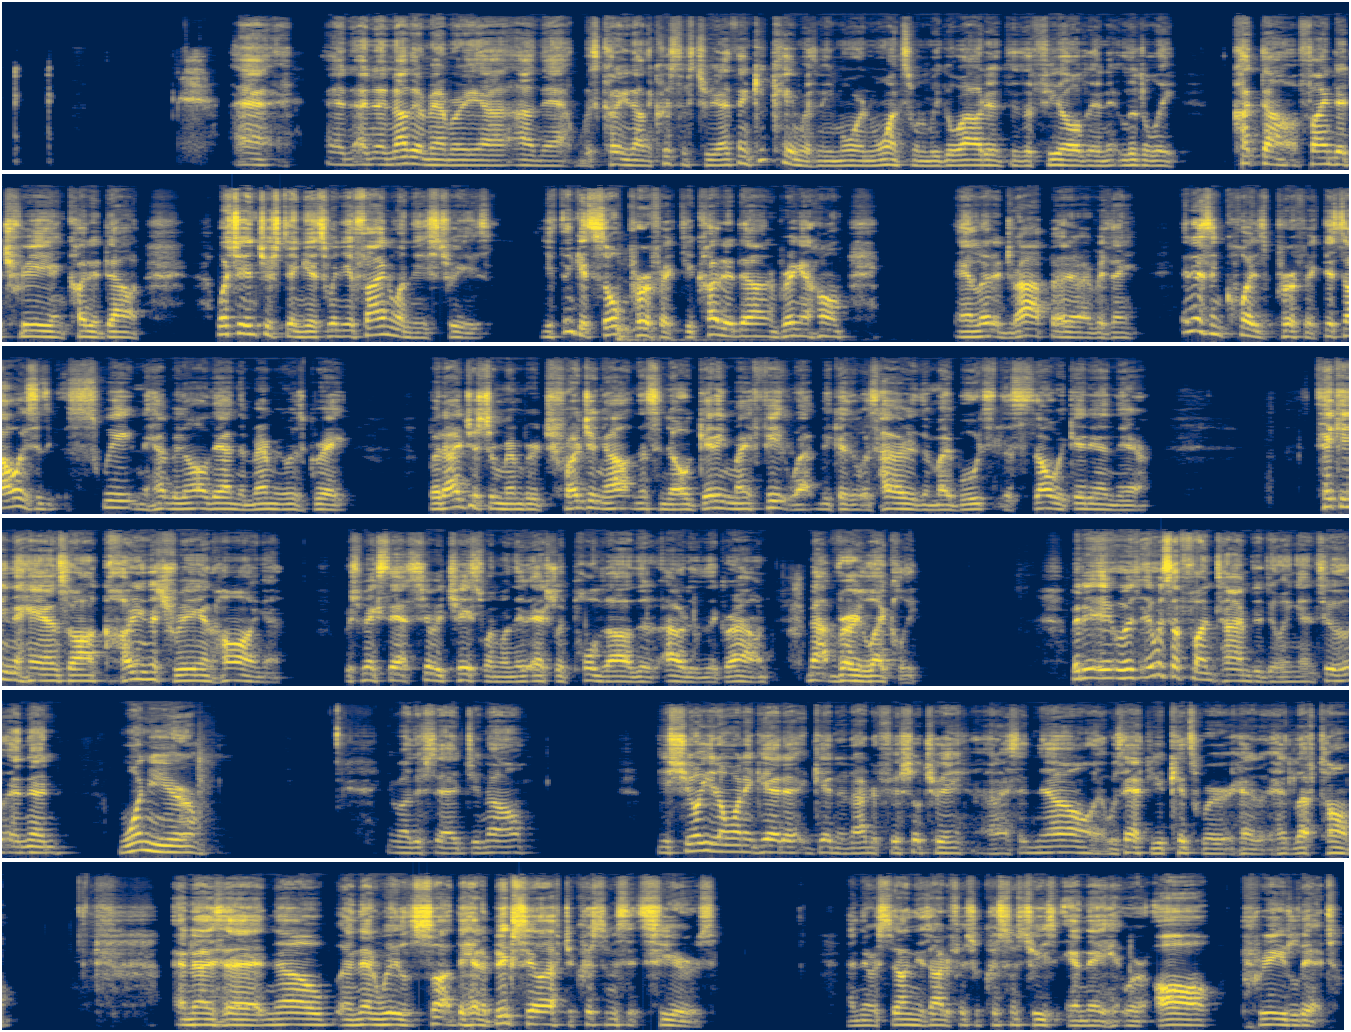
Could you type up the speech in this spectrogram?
Uh, and, and another memory uh, on that was cutting down the Christmas tree. I think you came with me more than once when we go out into the field and it literally cut down, find a tree and cut it down. What's interesting is when you find one of these trees, you think it's so perfect. You cut it down and bring it home and let it drop and everything. It isn't quite as perfect. It's always sweet and having all that, and the memory was great. But I just remember trudging out in the snow, getting my feet wet because it was higher than my boots. The snow would get in there taking the hands on, cutting the tree, and hauling it, which makes that Chevy Chase one when they actually pulled it out of the, out of the ground not very likely. But it, it was it was a fun time to doing it too. And then one year, your mother said, "You know, you sure you don't want to get a, get an artificial tree?" And I said, "No." It was after your kids were had had left home. And I said, no. And then we saw they had a big sale after Christmas at Sears. And they were selling these artificial Christmas trees, and they were all pre lit.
